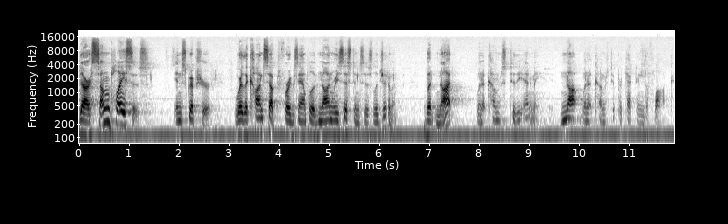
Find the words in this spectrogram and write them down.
There are some places in Scripture where the concept, for example, of non resistance is legitimate, but not when it comes to the enemy, not when it comes to protecting the flock.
